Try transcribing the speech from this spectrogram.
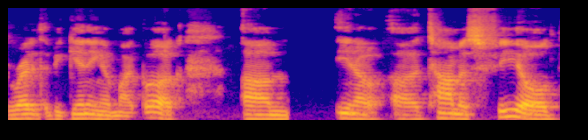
right at the beginning of my book um, you know, uh, Thomas Field,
